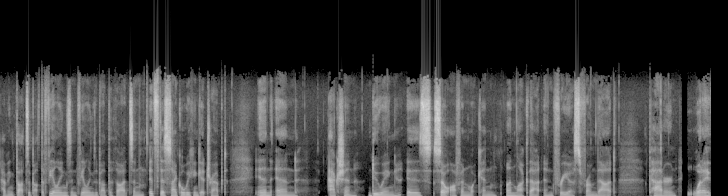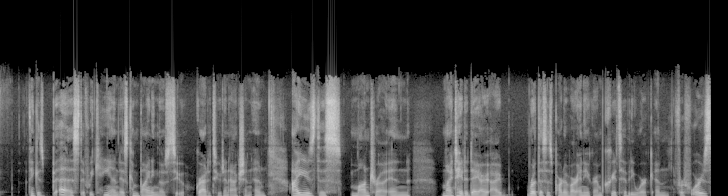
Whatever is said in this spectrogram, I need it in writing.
having thoughts about the feelings and feelings about the thoughts and it's this cycle we can get trapped in and action doing is so often what can unlock that and free us from that pattern. What I think is best, if we can, is combining those two gratitude and action. And I use this mantra in my day to day. I wrote this as part of our Enneagram creativity work. And for fours,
